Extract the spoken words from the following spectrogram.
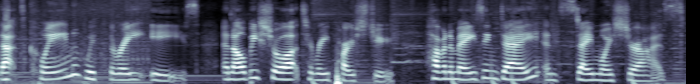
That's Queen with three E's. and I'll be sure to repost you. Have an amazing day and stay moisturized.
